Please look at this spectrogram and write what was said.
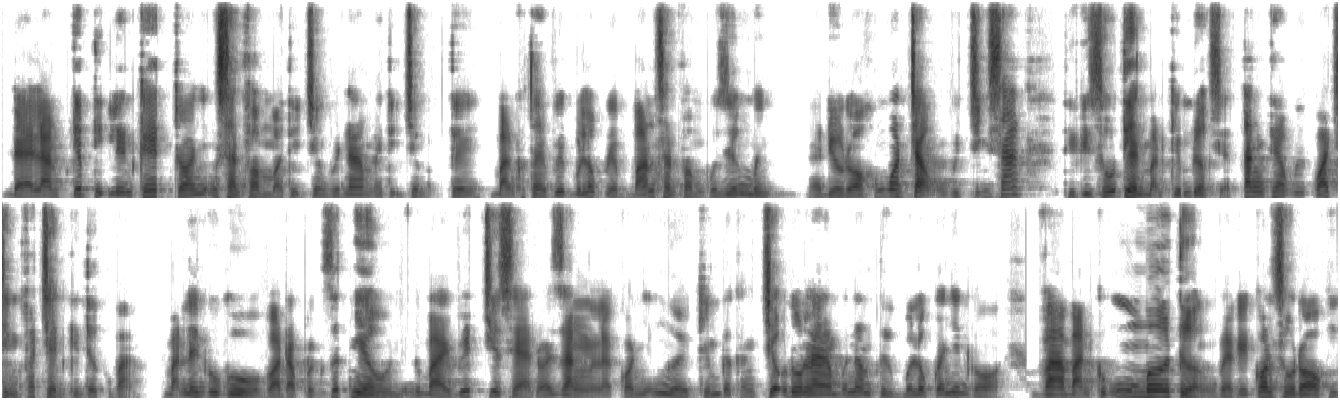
để làm tiếp thị liên kết cho những sản phẩm ở thị trường Việt Nam hay thị trường quốc tế. Bạn có thể viết blog để bán sản phẩm của riêng mình. Ờ, điều đó không quan trọng vì chính xác thì cái số tiền bạn kiếm được sẽ tăng theo cái quá trình phát triển kiến thức của bạn. Bạn lên Google và đọc được rất nhiều những cái bài viết chia sẻ nói rằng là có những người kiếm được hàng triệu đô la mỗi năm từ blog cá nhân của họ và bạn cũng mơ tưởng về cái con số đó khi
